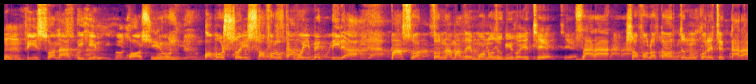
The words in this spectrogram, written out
হুম ফি সলাতিহিম খাশিউন। অবশ্যই সফল কাম ওই ব্যক্তিরা পাঁচ ওয়াক্ত নামাজে মনোযোগী হয়েছে। যারা সফলতা অর্জন করেছে, তারা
